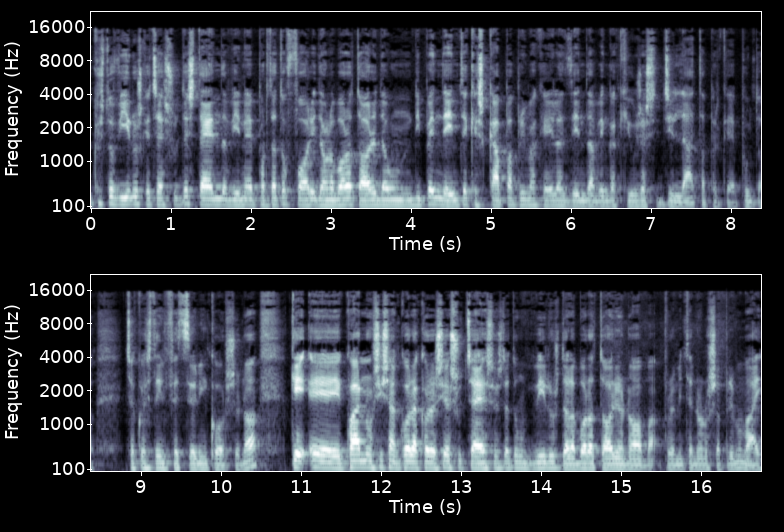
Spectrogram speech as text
questo, virus che c'è sul The Stand viene portato fuori da un laboratorio, da un dipendente che scappa prima che l'azienda venga chiusa, sigillata, perché appunto c'è questa infezione in corso, no? Che eh, qua non si sa ancora cosa sia successo, è stato un virus da laboratorio o no, ma probabilmente non lo sapremo mai.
